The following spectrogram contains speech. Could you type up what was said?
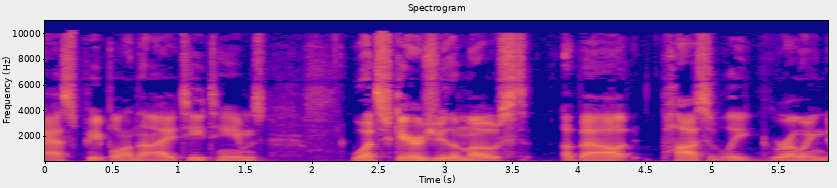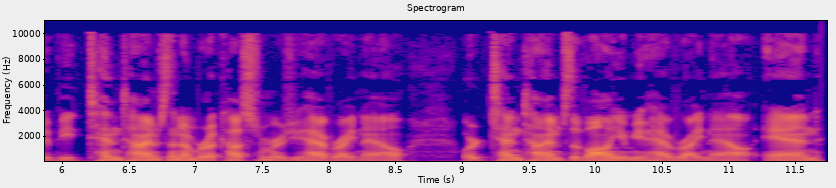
ask people on the IT teams what scares you the most about possibly growing to be 10 times the number of customers you have right now or 10 times the volume you have right now. And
